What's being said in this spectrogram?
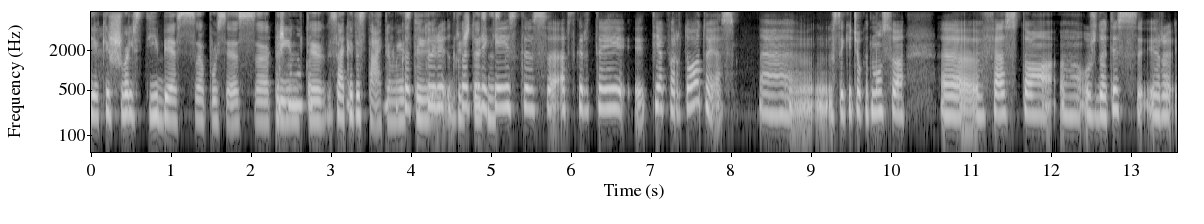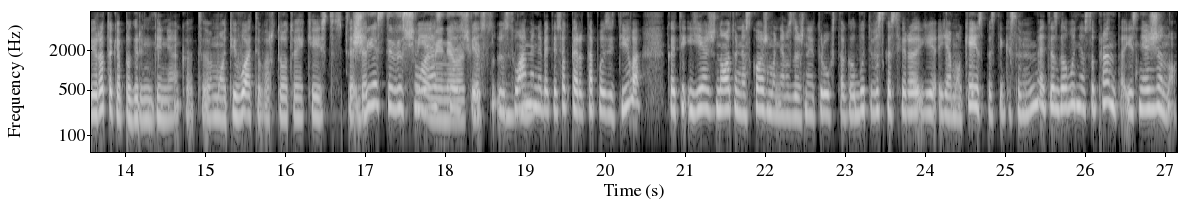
tiek iš valstybės pusės priimti, manau, kad, sakėt, įstatymais. Kad, tai turi, kad turi keistis apskritai tiek vartotojas e, sakyčiau, kad mūsų e, festo e, užduotis ir yra tokia pagrindinė, kad motivuoti vartotoją keistis. Šviesti visuomenę. Šviesti, šviesti visuomenę, bet tiesiog per tą pozityvą, kad jie žinotų, nes ko žmonėms dažnai trūksta. Galbūt viskas yra, jam ok, jis pasitikė savimi, bet jis galbūt nesupranta, jis nežino,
